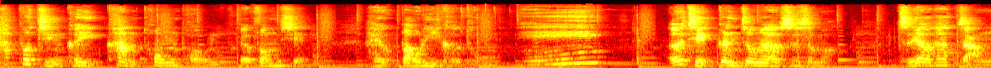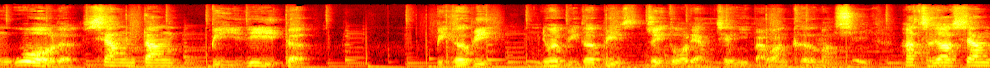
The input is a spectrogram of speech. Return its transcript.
它不仅可以抗通膨的风险，还有暴利可图。诶，而且更重要的是什么？只要他掌握了相当比例的比特币，因为比特币最多两千一百万颗嘛，是。他只要相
